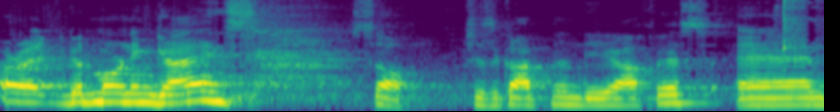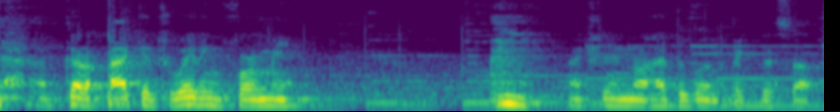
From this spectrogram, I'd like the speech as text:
All right, good morning, guys. So, just got in the office and I've got a package waiting for me. Actually, no, I had to go and pick this up.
